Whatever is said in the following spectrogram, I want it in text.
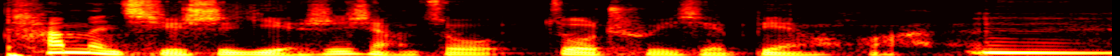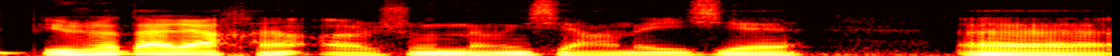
他们其实也是想做做出一些变化的。嗯比如说大家很耳熟能详的一些呃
